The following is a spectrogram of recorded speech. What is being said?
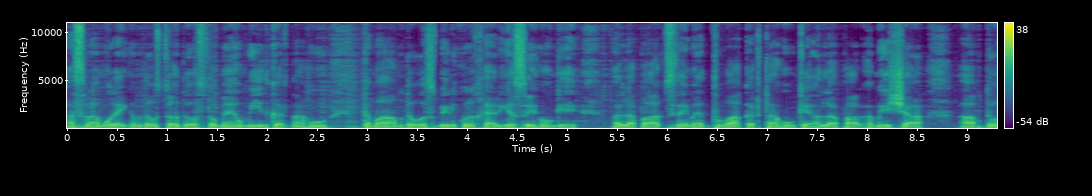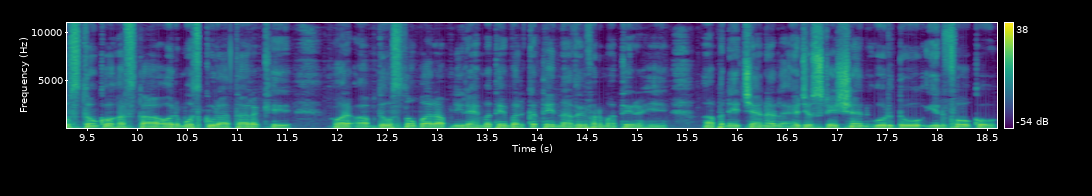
वालेकुम दोस्तों। दोस्तों, मैं उम्मीद करता हूँ तमाम दोस्त बिल्कुल खैरियत से होंगे। अल्लाह पाक से मैं दुआ करता हूँ कि अल्लाह पाक हमेशा आप दोस्तों को हंसता और मुस्कुराता रखे। और आप दोस्तों पर अपनी रहमतें, बरकतें नाजिल फरमाते रहें। अपने चैनल एजुस्टेशन उर्दू इन्फ़ो को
